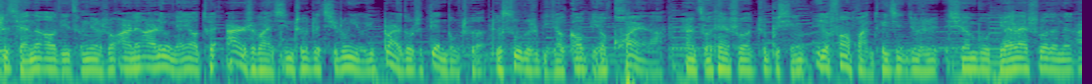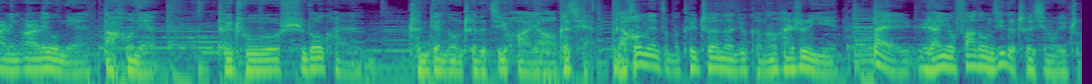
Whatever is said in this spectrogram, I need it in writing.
之前呢，奥迪曾经说，二零二六年要推二十款新车，这其中有一半都是电动车，这个速度是比较高、比较快的。但是昨天说这不行，要放缓推进，就是宣布原来说的那二零二六年大后年推出十多款。纯电动车的计划要搁浅，那后面怎么推车呢？就可能还是以带燃油发动机的车型为主。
